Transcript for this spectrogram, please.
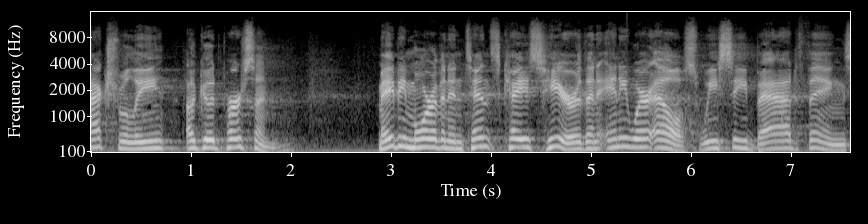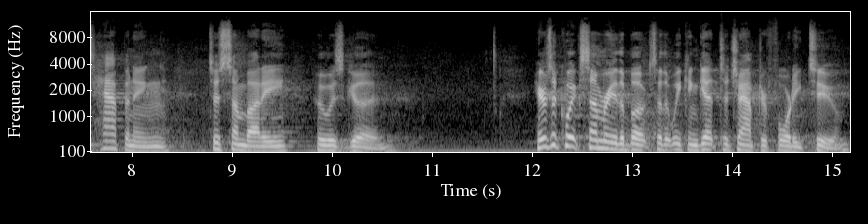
actually a good person. Maybe more of an intense case here than anywhere else. We see bad things happening to somebody who is good. Here's a quick summary of the book so that we can get to chapter 42.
